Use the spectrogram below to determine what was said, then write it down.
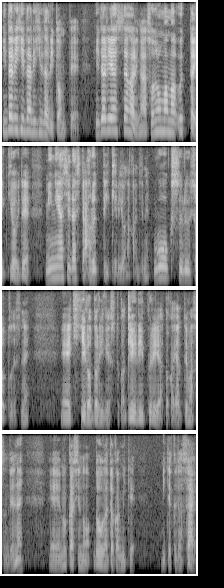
左左左トンペ。左足下がりなそのまま打った勢いで右足出して歩っていけるような感じね。ウォークスルーショットですね。えー、父ロドリゲスとかゲイリープレイヤーとかやってますんでね、えー、昔の動画とか見てみてください。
